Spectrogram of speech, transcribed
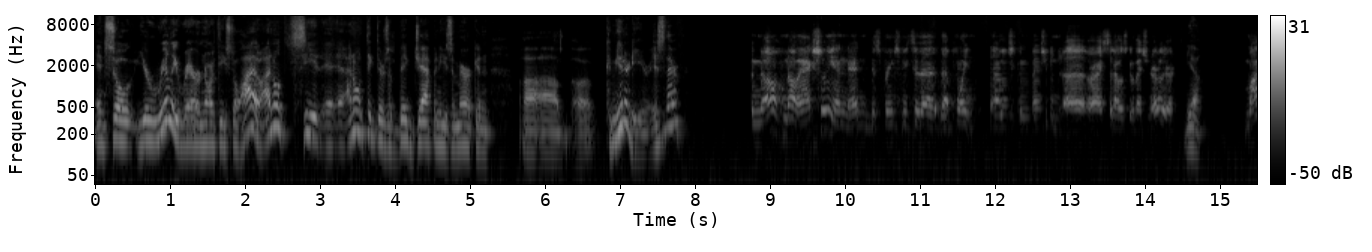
and so you're really rare in Northeast Ohio. I don't see it. I don't think there's a big Japanese American uh, uh, uh, community here, is there? No, no, actually, and, and this brings me to that, that point I was going to mention, uh, or I said I was going to mention earlier. Yeah. My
